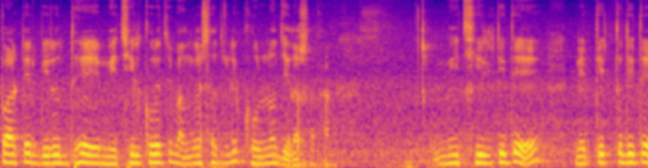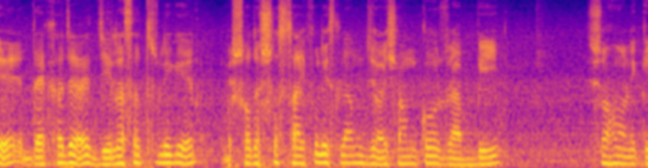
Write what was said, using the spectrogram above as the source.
লুটপাটের বিরুদ্ধে মিছিল করেছে বাংলা ছাত্রলীগ খুলনা জেলা শাখা। মিছিলটিতে নেতৃত্ব দিতে দেখা যায় জেলা ছাত্রলীগের সদস্য সাইফুল ইসলাম, জয়শঙ্কর, রাব্বি সহ অনেকে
